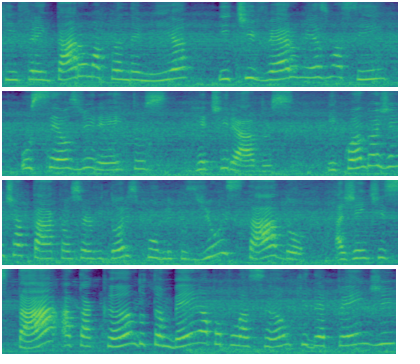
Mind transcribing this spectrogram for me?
que enfrentaram uma pandemia e tiveram mesmo assim os seus direitos retirados. E quando a gente ataca os servidores públicos de um estado, a gente está atacando também a população que depende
